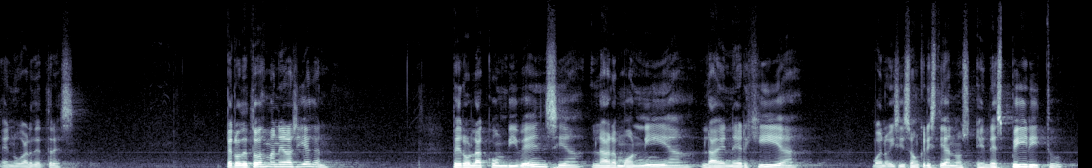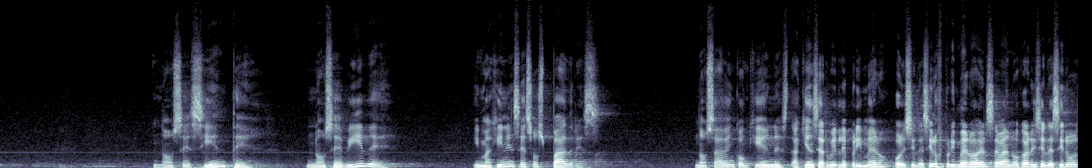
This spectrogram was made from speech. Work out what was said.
en lugar de tres. Pero de todas maneras llegan. Pero la convivencia, la armonía, la energía, bueno, y si son cristianos, el espíritu, no se siente, no se vive. Imagínense esos padres No saben con quién a quién servirle primero, porque si le sirvo primero a él se va a enojar y si le sirvo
